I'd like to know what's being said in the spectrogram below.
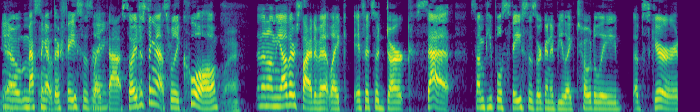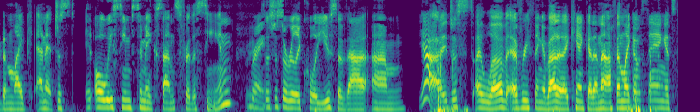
yeah, you know messing yeah. up their faces like that. So I just think that's really cool. Wow. And then on the other side of it, like if it's a dark set, some people's faces are going to be like totally obscured and like, and it just, it always seems to make sense for the scene. Right. So it's just a really cool use of that. Um, yeah, I just, I love everything about it. I can't get enough. And like I was saying, it's,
